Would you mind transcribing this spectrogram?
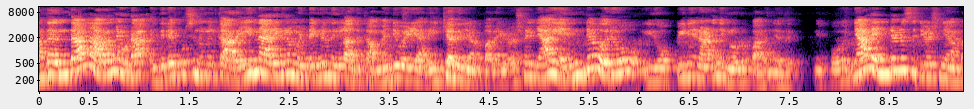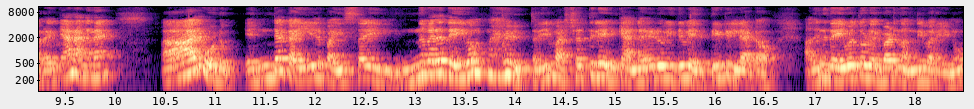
അതെന്താന്ന് അറിഞ്ഞൂടാ ഇതിനെക്കുറിച്ച് നിങ്ങൾക്ക് അറിയുന്ന ആരെങ്കിലും ഉണ്ടെങ്കിൽ നിങ്ങൾ അത് കമന്റ് വഴി അറിയിക്കാതെ ഞാൻ പറയും പക്ഷെ ഞാൻ എന്റെ ഒരു ഒപ്പീനിയൻ ആണ് നിങ്ങളോട് പറഞ്ഞത്. ഇപ്പോൾ ഞാൻ എന്റെ ഒരു സിറ്റുവേഷൻ ഞാൻ പറയാം. ഞാൻ അങ്ങനെ ആരോടും എന്റെ കയ്യിൽ പൈസ. ഇന്ന് വരെ ദൈവം ഇത്രയും വർഷത്തിൽ എനിക്ക് അങ്ങനെ ഒരു ഇത് വരുത്തിയിട്ടില്ല കേട്ടോ. അതിന് ദൈവത്തോട് ഒരുപാട് നന്ദി പറയുന്നു.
